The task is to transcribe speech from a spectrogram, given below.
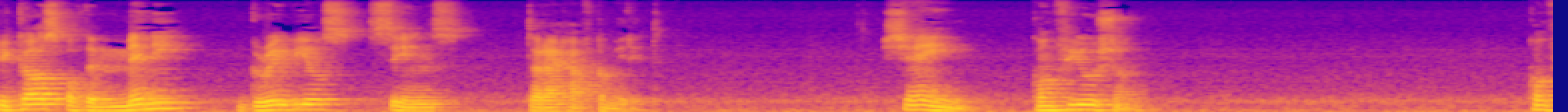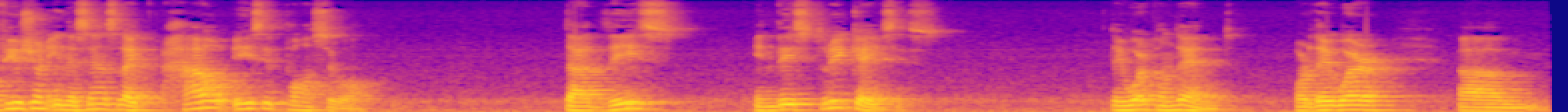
because of the many grievous sins that I have committed. Shame, confusion. Confusion in the sense like, how is it possible that this, in these three cases, they were condemned, or they were, um,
